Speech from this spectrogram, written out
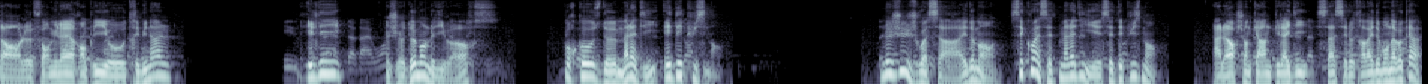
dans le formulaire rempli au tribunal, il dit « Je demande le divorce pour cause de maladie et d'épuisement ». Le juge voit ça et demande, c'est quoi cette maladie et cet épuisement? Alors Shankaran Pillai dit, ça c'est le travail de mon avocat,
